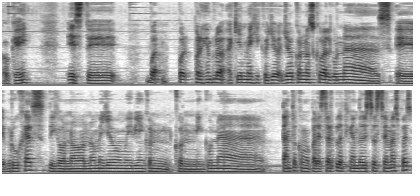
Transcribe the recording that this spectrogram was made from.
Ok. Este. Bueno, por, por ejemplo, aquí en México yo, yo conozco algunas eh, brujas. Digo, no, no me llevo muy bien con, con ninguna. Tanto como para estar platicando estos temas, pues.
